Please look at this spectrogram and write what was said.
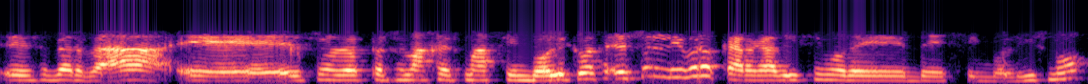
es verdad, eh, es uno de los personajes más simbólicos. Es un libro cargadísimo de, de simbolismo,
